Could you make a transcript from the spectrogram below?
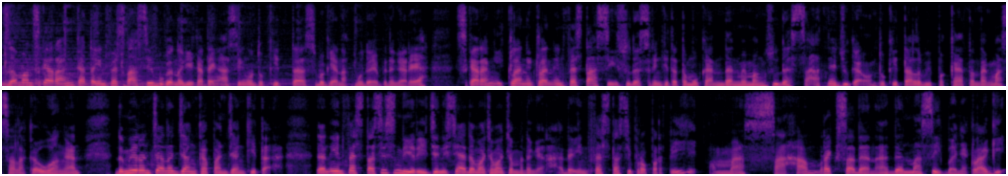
Zaman sekarang, kata investasi bukan lagi kata yang asing untuk kita sebagai anak muda ya pendengar ya. Sekarang iklan-iklan investasi sudah sering kita temukan dan memang sudah saatnya juga untuk kita lebih peka tentang masalah keuangan demi rencana jangka panjang kita. Dan investasi sendiri jenisnya ada macam-macam pendengar. Ada investasi properti, emas, saham, reksadana, dan masih banyak lagi.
